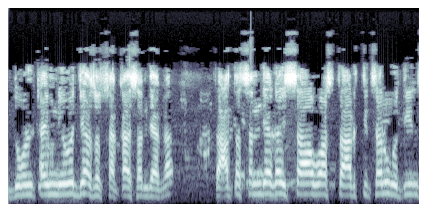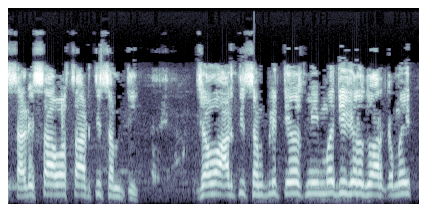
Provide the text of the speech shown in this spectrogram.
दोन टाईम निवेद्य असो सकाळ संध्याकाळ. तर आता संध्याकाळी सहा वाजता आरती चालू होती साडेसहा वाजता आरती संपती जेव्हा आरती संपली तेव्हाच मी मध्ये गेलो द्वारकामध्ये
